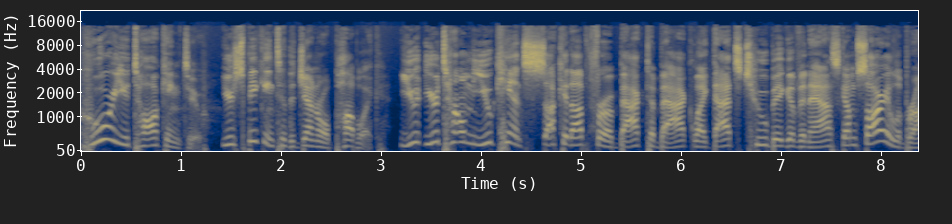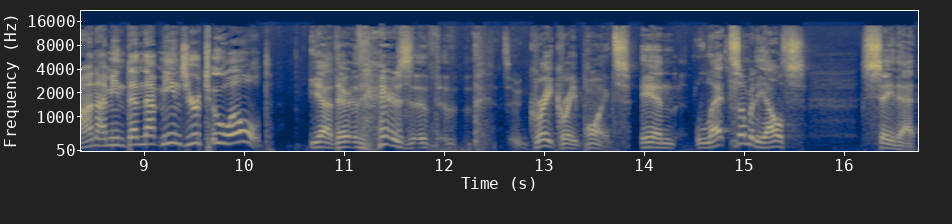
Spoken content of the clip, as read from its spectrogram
who are you talking to? You're speaking to the general public. You, are telling me you can't suck it up for a back to back? Like that's too big of an ask? I'm sorry, LeBron. I mean, then that means you're too old. Yeah, there, there's great, great points. And let somebody else say that.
